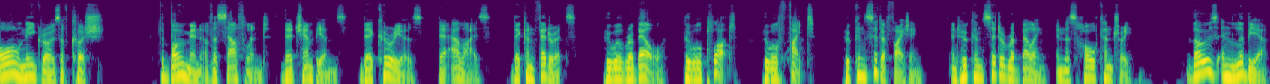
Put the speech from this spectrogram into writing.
all Negroes of Cush, the bowmen of the Southland, their champions, their couriers, their allies, their confederates, who will rebel, who will plot, who will fight, who consider fighting, and who consider rebelling in this whole country. Those in Libya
